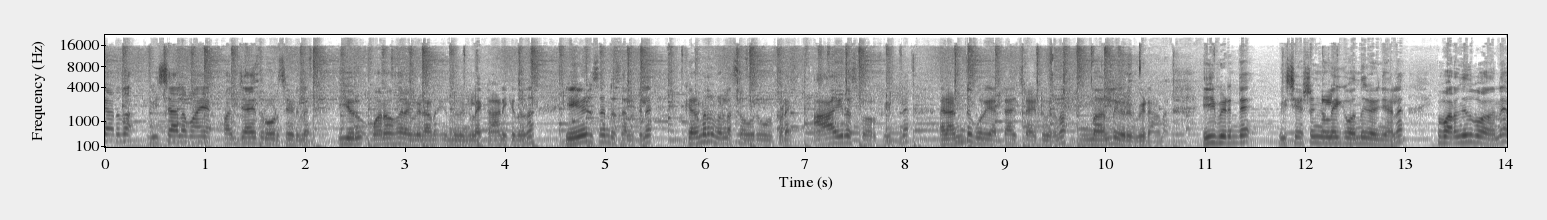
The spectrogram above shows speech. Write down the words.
കാണുന്ന വിശാലമായ പഞ്ചായത്ത് റോഡ് സൈഡിൽ ഈ ഒരു മനോഹര വീടാണ് ഇന്ന് നിങ്ങളെ കാണിക്കുന്നത്. ഏഴ് സെന്റ് സ്ഥലത്തിൽ കിണർ വെള്ള സൗകര്യം ഉൾപ്പെടെ ആയിരം സ്ക്വയർ ഫീറ്റിൽ രണ്ട് മുറി അറ്റാച്ച്ഡ് ആയിട്ട് വരുന്ന നല്ലൊരു വീടാണ്. ഈ വീടിന്റെ വിശേഷങ്ങളിലേക്ക് വന്നു കഴിഞ്ഞാൽ ഇപ്പോൾ പറഞ്ഞതുപോലെ തന്നെ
